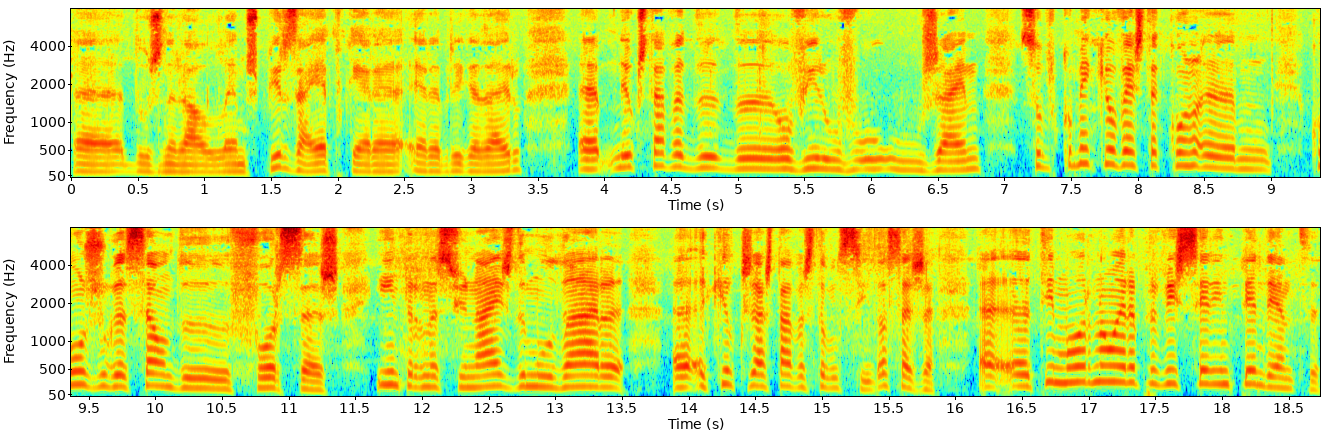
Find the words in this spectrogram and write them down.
ah, do general Lemos Pires, à época era, era brigadeiro. Uh, eu gostava de, de ouvir o, o, o, Jaime sobre como é que houve esta uh, conjugação de forças internacionais de mudar aquilo que já estava estabelecido. Ou seja, Timor não era previsto ser independente.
